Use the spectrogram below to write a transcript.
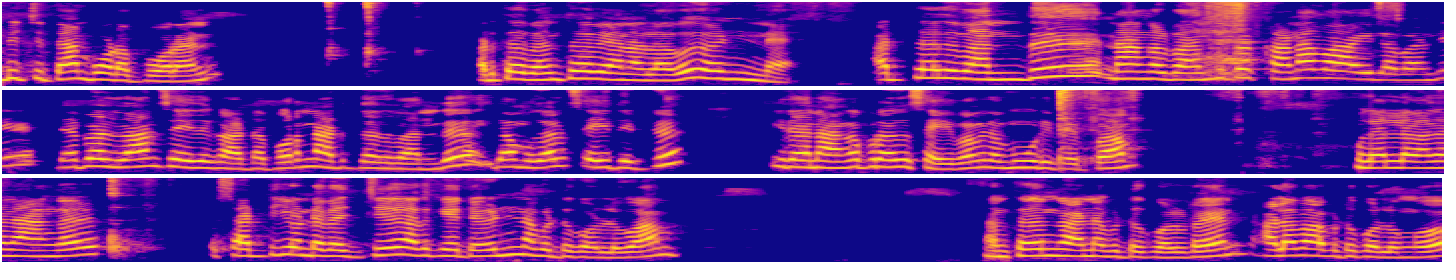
இடிச்சு தான் போட போகிறேன் அடுத்தது வந்து தேவையான அளவு எண்ணெய். அடுத்தது வந்து நாங்கள் வந்து இப்போ கணவாயில் வந்து டெபல் தான் செய்து காட்ட போகிறோம் அடுத்தது வந்து இதை முதல் செய்துட்டு இதை நாங்கள் பிறகு செய்வோம். இதை மூடி வைப்போம். முதல்ல வந்து நாங்கள் சட்டி ஒன்றை வச்சு அதுக்கேற்ற எண்ணெய் விட்டு கொள்ளுவோம். நான் தேங்காய் எண்ணெய் விட்டு கொள்கிறேன் அளவாக விட்டு கொள்ளுங்கோ.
